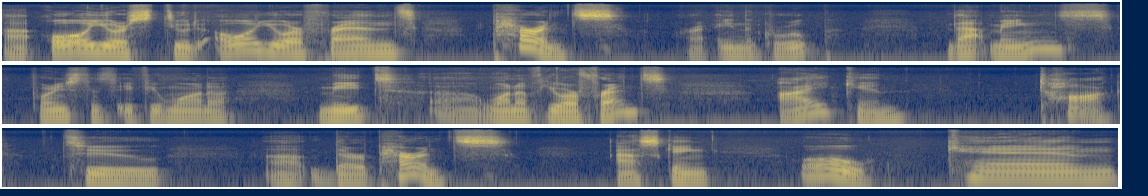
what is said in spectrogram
uh, all your student, all your friends' parents are in the group. That means, for instance, if you want to meet uh, one of your friends, I can talk to uh, their parents, asking, "Oh, can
